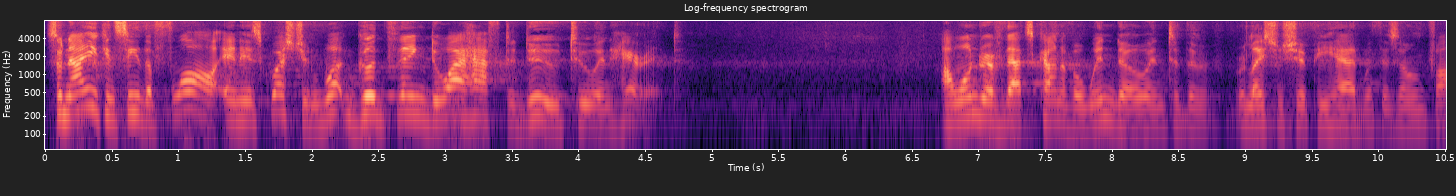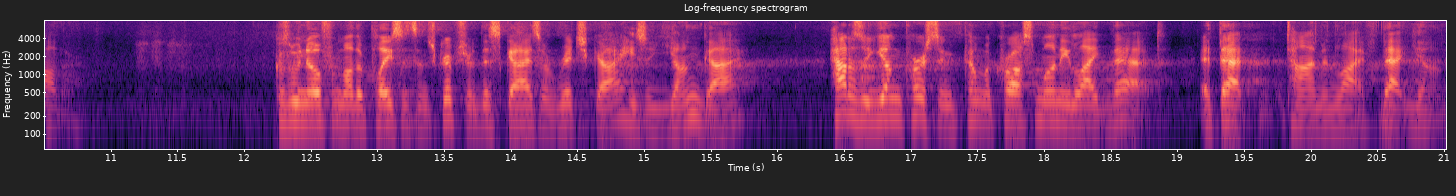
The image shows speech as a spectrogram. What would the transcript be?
So now you can see the flaw in his question what good thing do I have to do to inherit? I wonder if that's kind of a window into the relationship he had with his own father. Because we know from other places in Scripture, this guy's a rich guy, he's a young guy. How does a young person come across money like that? At that time in life, that young.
